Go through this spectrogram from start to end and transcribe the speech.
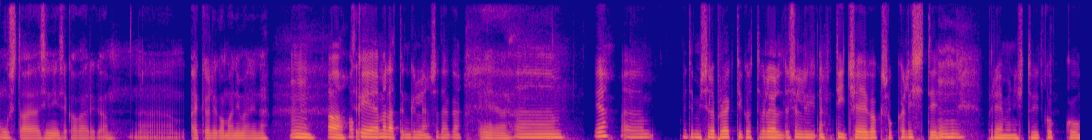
musta ja sinise coveriga äh,, äkki oli ka omanimeline mm.. aa, okei okay,, mäletan küll jah, seda ka jah uh,, ma ei tea, mis selle projekti kohta veel öelda, seal oli noh, DJ ja kaks vokalisti mm. Mm -hmm. Bremenist tulid kokku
